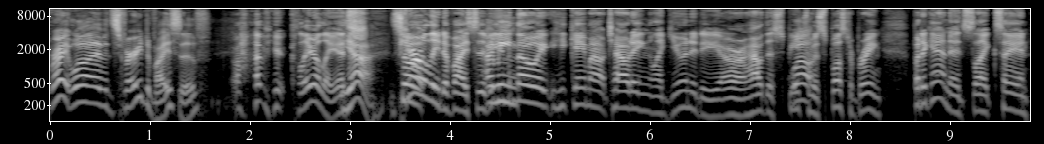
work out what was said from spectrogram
right. Well, it's very divisive. Clearly, it's Yeah, so- purely divisive. I even mean- though he came out touting like unity or how this speech Well- was supposed to bring, but again, it's like saying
